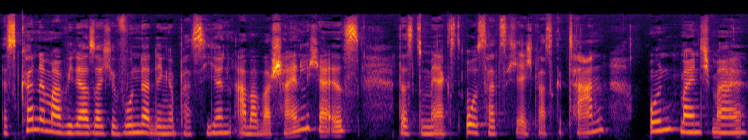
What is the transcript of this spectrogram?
Es können immer wieder solche Wunderdinge passieren, aber wahrscheinlicher ist, dass du merkst, oh, es hat sich echt was getan. Und manchmal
